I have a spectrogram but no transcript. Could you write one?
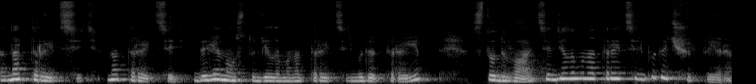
на 30, на 30. 90 ділимо на 30 буде 3, 120 ділимо на 30 буде 4.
